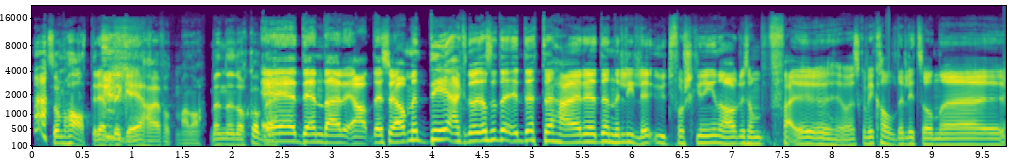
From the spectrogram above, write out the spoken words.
som hater MDG, har jeg fått med meg nå. Men nok om det. Eh, den der, ja, det, så ja, men det er ikke noe altså det, Dette her, denne lille utforskningen av liksom feil, Hva skal vi kalle det? Litt sånn uh,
